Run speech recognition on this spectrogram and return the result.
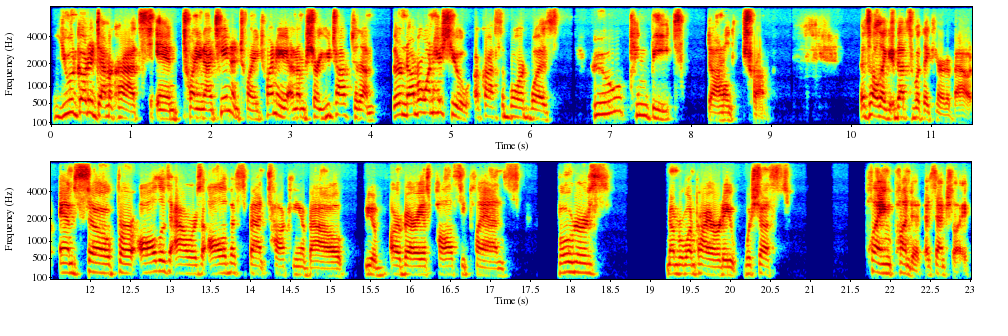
You would go to Democrats in 2019 and 2020, and I'm sure you talked to them their number one issue across the board was who can beat Donald Trump. That's all like that's what they cared about. And so for all those hours, all of us spent talking about you know our various policy plans, voters' number one priority was just playing pundit essentially.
